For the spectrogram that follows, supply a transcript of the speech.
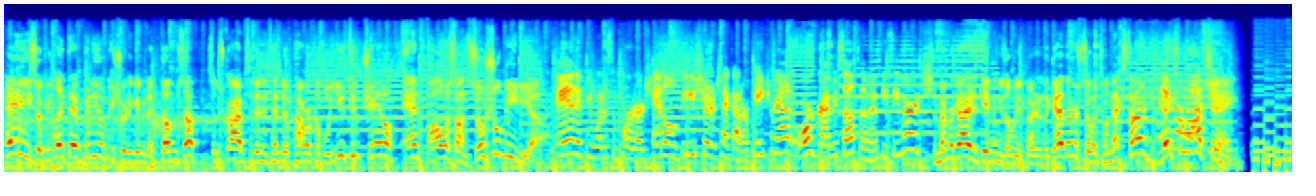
Hey, so if you liked that video, be sure to give it a thumbs up, subscribe to the Nintendo Power Couple YouTube channel, and follow us on social media. And if you want to support our channel, be sure to check out our Patreon or grab yourself some NPC merch. So remember, guys, gaming is always better together. So until next time, thanks, for watching. watching.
